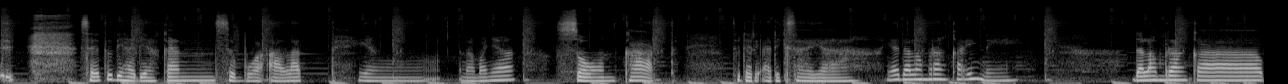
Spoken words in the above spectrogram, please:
saya itu dihadiahkan sebuah alat yang namanya sound card. Itu dari adik saya. Ya dalam rangka ini. Dalam rangka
